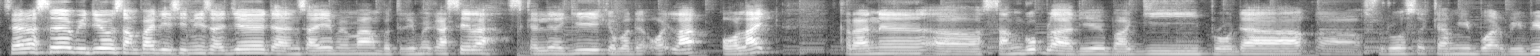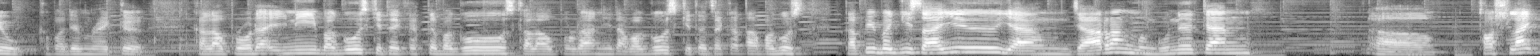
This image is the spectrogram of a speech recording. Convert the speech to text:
Saya rasa video sampai di sini saja dan saya memang berterima kasih lah sekali lagi kepada OLED kerana uh, sangguplah dia bagi produk uh, suruh kami buat review kepada mereka. Kalau produk ini bagus kita kata bagus. Kalau produk ini tak bagus kita cakap tak bagus. Tapi bagi saya yang jarang menggunakan uh, torchlight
